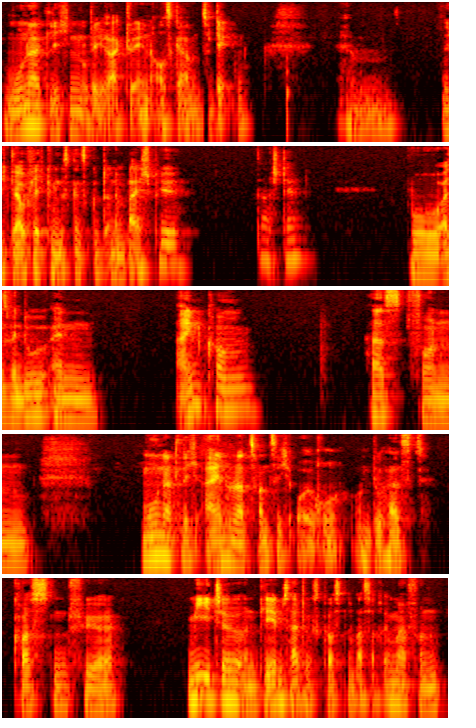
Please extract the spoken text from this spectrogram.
monatlichen oder ihre aktuellen Ausgaben zu decken. Ähm, ich glaube, vielleicht kann man das ganz gut an einem Beispiel darstellen. Wo, also wenn du ein Einkommen hast von monatlich 120 Euro und du hast Kosten für Miete und Lebenshaltungskosten, was auch immer, von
